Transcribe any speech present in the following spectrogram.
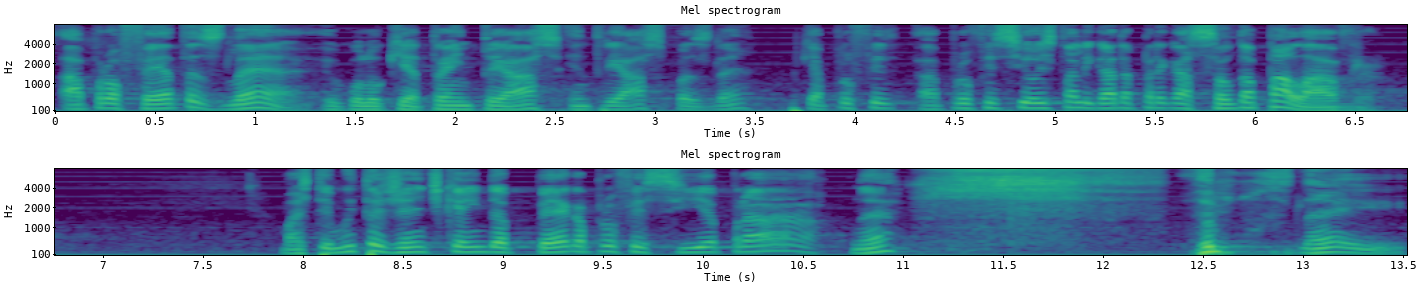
há profetas, né? Eu coloquei até entre, as, entre aspas, né? Que a, profe, a profecia hoje está ligada à pregação da palavra. Mas tem muita gente que ainda pega a profecia para, né? né e,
